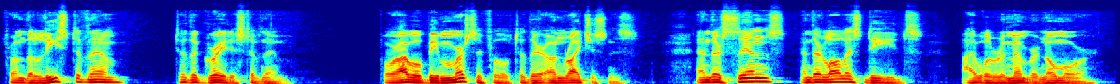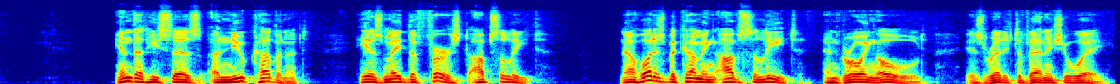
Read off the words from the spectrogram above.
from the least of them to the greatest of them. For I will be merciful to their unrighteousness, and their sins and their lawless deeds I will remember no more. In that he says, a new covenant, he has made the first obsolete. Now, what is becoming obsolete and growing old is ready to vanish away.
